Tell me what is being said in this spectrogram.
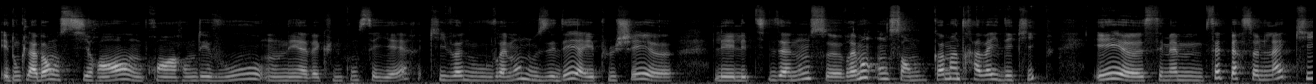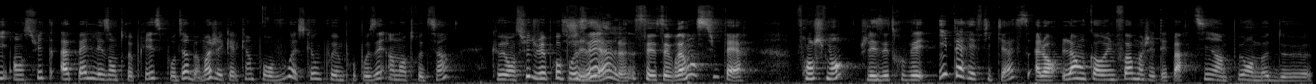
Et donc là-bas, on s'y rend, on prend un rendez-vous, on est avec une conseillère qui va nous, vraiment nous aider à éplucher les, petites annonces vraiment ensemble, comme un travail d'équipe. Et c'est même cette personne-là qui ensuite appelle les entreprises pour dire bah, Moi j'ai quelqu'un pour vous, est-ce que vous pouvez me proposer un entretien que ensuite je vais proposer. C'est vraiment super. Franchement, je les ai trouvés hyper efficaces. Alors là, encore une fois, moi j'étais partie un peu en mode de.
